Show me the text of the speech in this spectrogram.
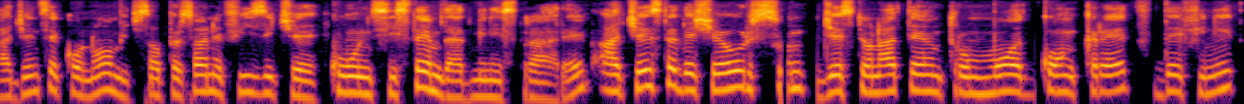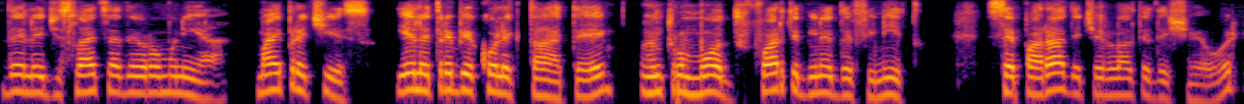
agenți economici sau persoane fizice cu un sistem de administrare, aceste deșeuri sunt gestionate într-un mod concret definit de legislația de România. Mai precis, ele trebuie colectate într-un mod foarte bine definit separat de celelalte deșeuri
